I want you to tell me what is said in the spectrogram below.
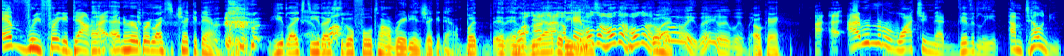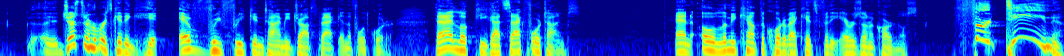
every friggin' down. And, I- and Herbert likes to check it down. he likes to, he likes to go full Tom Brady and check it down. But and, and well, the I- I- reality okay, is, hold on, hold on, hold on. Wait, wait, wait, wait, wait, wait. Okay. I, I- I remember watching that vividly. and I'm telling you, uh, Justin Herbert's getting hit every freaking time he drops back in the fourth quarter. Then I looked; he got sacked four times. And oh, let me count the quarterback hits for the Arizona Cardinals. Thirteen.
